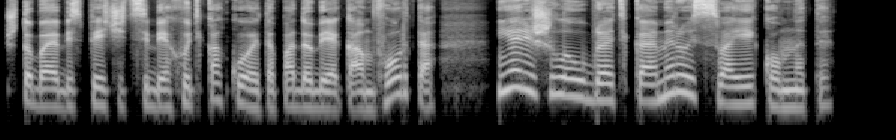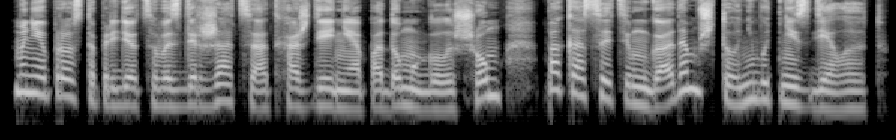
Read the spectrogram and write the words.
Чтобы обеспечить себе хоть какое-то подобие комфорта, я решила убрать камеру из своей комнаты. Мне просто придется воздержаться от хождения по дому голышом, пока с этим гадом что-нибудь не сделают.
